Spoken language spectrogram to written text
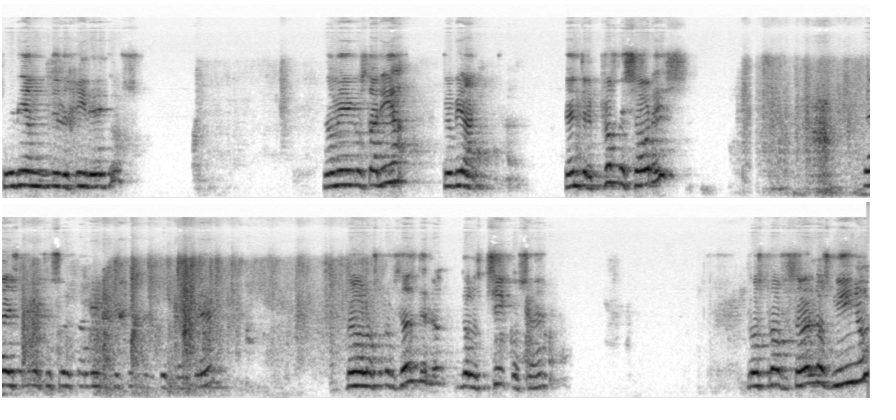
querían dirigir ellos. No me gustaría que hubieran entre profesores, ya profesores también pero los profesores de los, de los chicos, ¿eh? los profesores los niños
